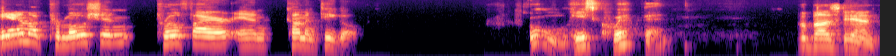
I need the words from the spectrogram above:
Dam of Promotion, Profire, and Commentigo. Ooh, he's quick then. Who buzzed in?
